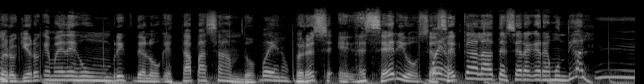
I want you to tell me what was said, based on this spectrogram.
pero quiero que me dejes un brief de lo que está pasando. Mm. Bueno. Pero es, es, es serio, se Bueno. acerca a la Tercera Guerra Mundial. Mm,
